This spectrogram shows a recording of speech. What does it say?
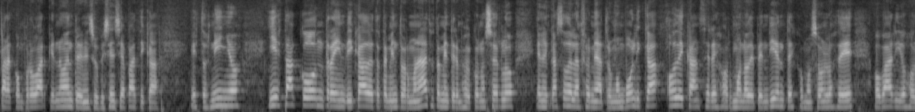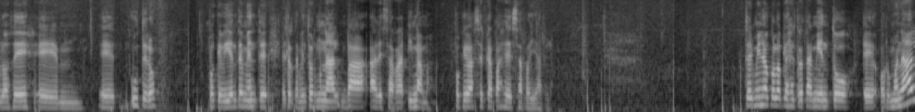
para comprobar que no entren en insuficiencia hepática estos niños y está contraindicado el tratamiento hormonal, esto también tenemos que conocerlo en el caso de la enfermedad tromboembólica o de cánceres hormonodependientes como son los de ovarios o los de em, eh, útero, porque evidentemente el tratamiento hormonal va a desarrollar, y mama, porque va a ser capaz de desarrollarlo. Termino con lo que es el tratamiento eh, hormonal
